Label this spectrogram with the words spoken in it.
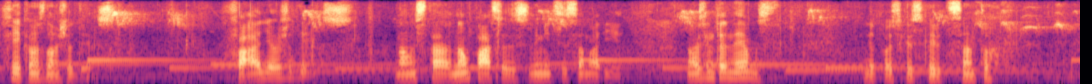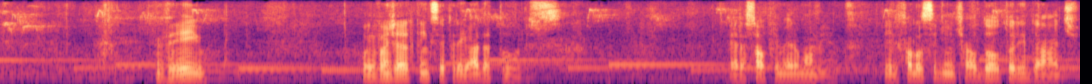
ficam os não-judeus. Fale aos judeus. Não, está, não passe os limites de Samaria. Nós entendemos depois que o Espírito Santo veio, o Evangelho tem que ser pregado a todos. Era só o primeiro momento. Ele falou o seguinte: Eu dou autoridade,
